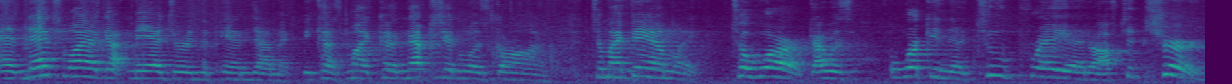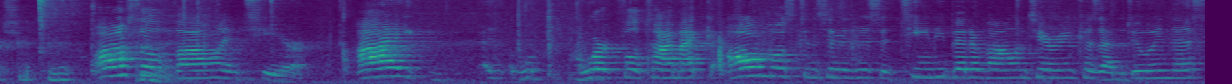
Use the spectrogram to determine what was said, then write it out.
And that's why I got mad during the pandemic, because my connection was gone to my family, to work. I was working there, to pray it off, to church. Also volunteer. I work full-time. I almost consider this a teeny bit of volunteering because I'm doing this.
